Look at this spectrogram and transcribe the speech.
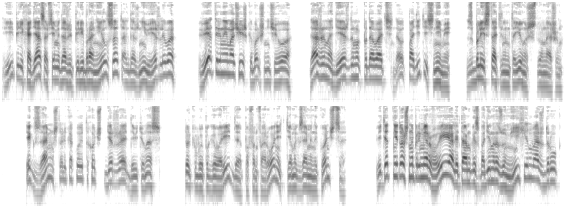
и, переходя, со всеми даже перебронился, так даже невежливо. Ветреный мальчишка, больше ничего. Даже надежды мог подавать. Да вот подите с ними, с блистательным-то юношеством нашим. Экзамен, что ли, какой-то хочет держать, да ведь у нас только бы поговорить, да пофанфаронить, тем экзамены кончатся. Ведь это не то, что, например, вы, али там господин Разумихин, ваш друг.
